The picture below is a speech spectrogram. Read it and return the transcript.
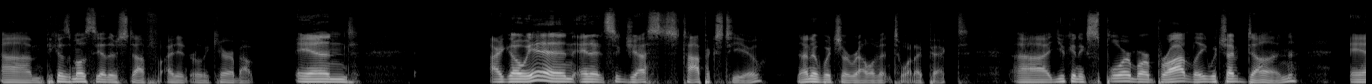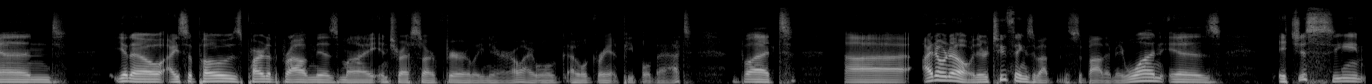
Um, because most of the other stuff I didn't really care about. And I go in and it suggests topics to you, none of which are relevant to what I picked. Uh, you can explore more broadly, which I've done. And, you know, I suppose part of the problem is my interests are fairly narrow. I will I will grant people that. But uh, I don't know. There are two things about this that bother me. One is it just seems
